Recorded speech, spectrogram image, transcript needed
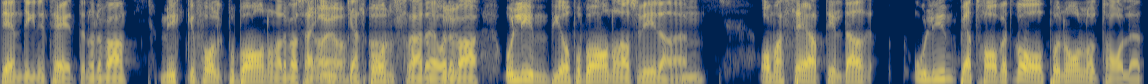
den digniteten och det var mycket folk på banorna. Det var så här Ja. ICA sponsrade Ja, och det var olympier på banorna och så vidare. Mm. Om man ser till där Olympiatravet var på 00-talet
